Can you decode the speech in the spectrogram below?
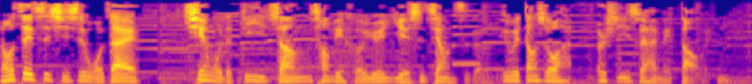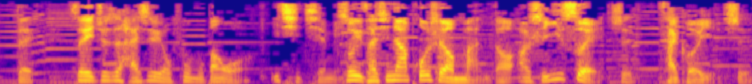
然后这次其实我在签我的第一张唱片合约也是这样子的，因为当时我二十一岁还没到哎，对，所以就是还是有父母帮我一起签名。所以在新加坡是要满到二十一岁是才可以，是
